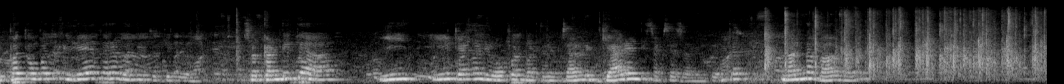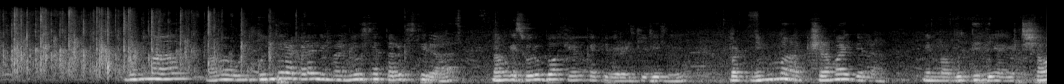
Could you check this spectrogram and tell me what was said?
ಇಪ್ಪತ್ತೊಂಬತ್ತರಲ್ಲಿ ಇದೇ ಥರ ಬಂದಿತ್ತು ತಿಂಗಳು. ಸೊ ಖಂಡಿತ ಈ ಈ ಟೈಮಲ್ಲಿ ನೀವು ಓಪನ್ ಮಾಡ್ತೀನಿ ಚಾನಲ್ ಗ್ಯಾರಂಟಿ ಸಕ್ಸಸ್ ಆಗುತ್ತೆ ಅಂತ ನನ್ನ ಭಾವನೆ. ನಿಮ್ಮ ನಾವು ಕುಂತಿರೋ ಕಡೆ ನಿಮ್ಮ ನ್ಯೂಸ್ನ ತಲುಪಿಸ್ತೀರಾ? ನಮಗೆ ಸುಲಭವಾಗಿ ಕೇಳ್ಕೊತೀವಿ ಎರಡು ಕಿವಿಲಿ. ಬಟ್ ನಿಮ್ಮ ಕ್ಷಮ ಇದೆಯಲ್ಲ ನಿಮ್ಮ ಬುದ್ಧಿ ದೇಹ ಎಷ್ಟು ಶ್ರಮ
